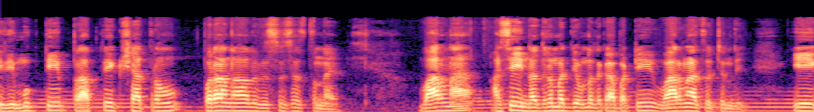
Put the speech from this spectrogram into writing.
ఇది ముక్తి ప్రాప్తి క్షేత్రం పురాణాలు విశ్వసిస్తున్నాయి. వారణ అసి నదుల మధ్య ఉన్నది కాబట్టి వారణాసి వచ్చింది. ఈ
